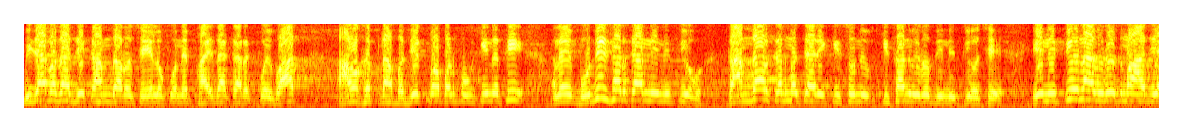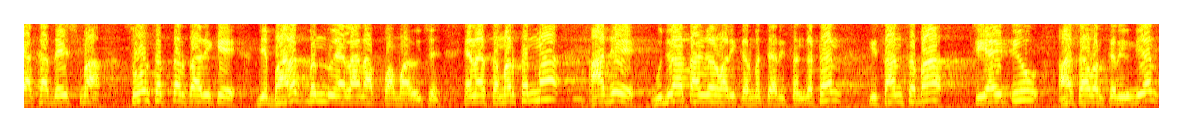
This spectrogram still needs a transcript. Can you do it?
બીજા બધા જે કામદારો છે એ લોકોને ફાયદાકારક કોઈ વાત આ વખતના બજેટમાં પણ પૂકી નથી. અને મોદી સરકારની નીતિઓ, કામદાર કર્મચારી કિશોર- કિસાન વિરોધી નીતિઓ છે, એ નીતિઓના વિરોધમાં આજે આખા દેશમાં સોળ સત્તર તારીખે જે ભારત બંધનું એલાન આપવામાં આવ્યું છે, એના સમર્થનમાં આજે ગુજરાત આંગણવાડી કર્મચારી સંગઠન, કિસાન સભા સીઆઈટીયુ આશા વર્કર યુનિયન,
